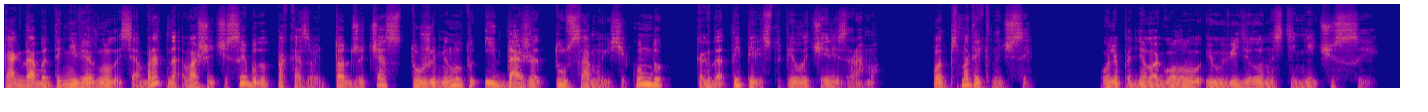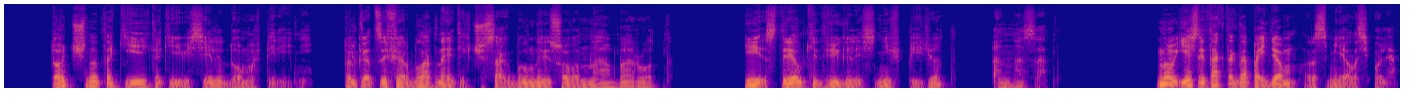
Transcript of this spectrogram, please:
Когда бы ты ни вернулась обратно, ваши часы будут показывать тот же час, ту же минуту и даже ту самую секунду, когда ты переступила через раму. Вот, посмотри-ка на часы. Оля подняла голову и увидела на стене часы. Точно такие, какие висели дома в передней. Только циферблат на этих часах был нарисован наоборот. И стрелки двигались не вперед, а назад. — Ну, если так, тогда пойдем, — рассмеялась Оля.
